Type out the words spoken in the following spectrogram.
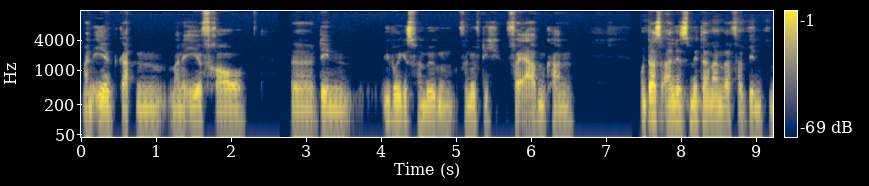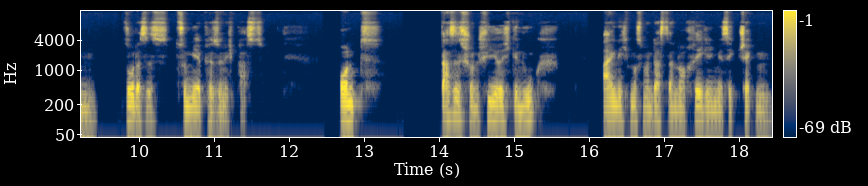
mein Ehegatten, meine Ehefrau, äh, den übriges Vermögen vernünftig vererben kann und das alles miteinander verbinden, so dass es zu mir persönlich passt. Und das ist schon schwierig genug. Eigentlich muss man das dann noch regelmäßig checken,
